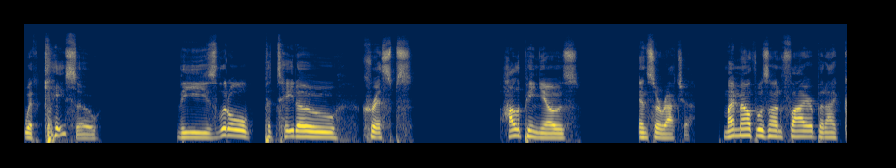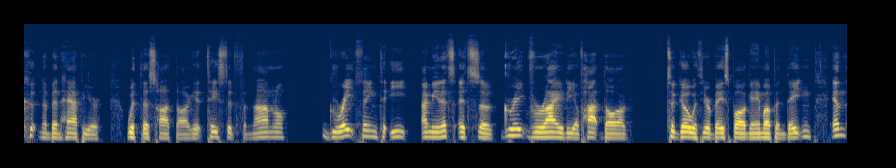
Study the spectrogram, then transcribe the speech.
with queso, these little potato crisps, jalapenos, and sriracha. My mouth was on fire, but I couldn't have been happier with this hot dog. It tasted phenomenal. Great thing to eat. I mean, it's it's a great variety of hot dog to go with your baseball game up in Dayton. And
